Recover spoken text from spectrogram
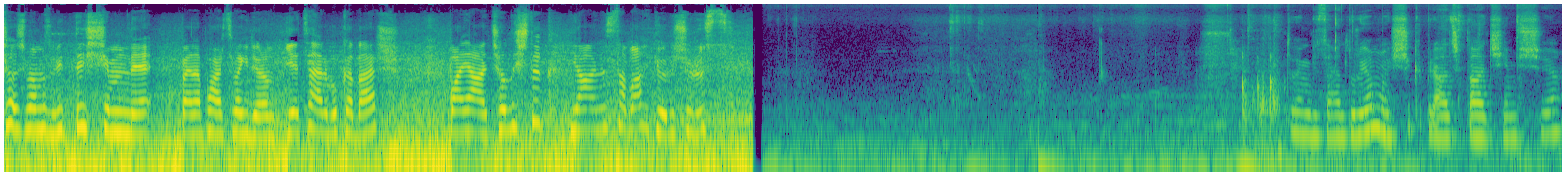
Çalışmamız bitti. Şimdi ben apartıma gidiyorum. Yeter bu kadar. Bayağı çalıştık. Yarın sabah görüşürüz. Dön güzel duruyor mu ışık? Birazcık daha açayım ışığı.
